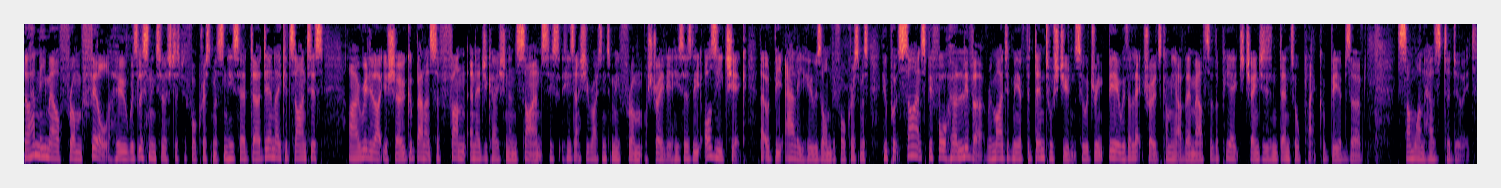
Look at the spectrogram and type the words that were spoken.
Now, I had an email from Phil, who was listening to us just before Christmas, and he said, uh, Dear Naked Scientists, I really like your show. Good balance of fun and education and science. He's, he's actually writing to me from Australia. He says, The Aussie chick, that would be Ali, who was on before Christmas, who put science before her liver, reminded me of the dental students who would drink beer with electrodes coming out of their mouth so the pH changes in dental plaque could be observed. Someone has to do it.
